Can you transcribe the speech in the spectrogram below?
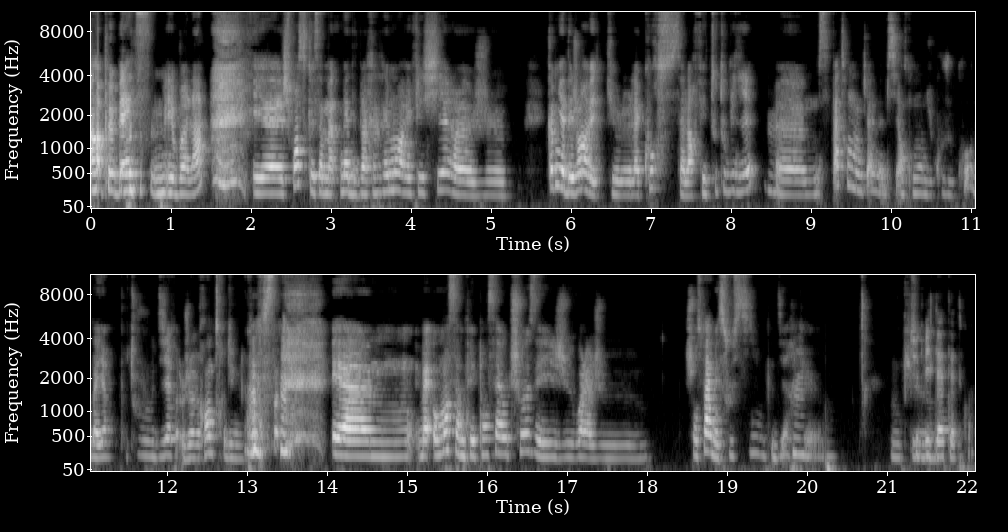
un peu bête, mais voilà. Et je pense que ça m'aide vraiment à réfléchir. je comme il y a des gens avec la course, ça leur fait tout oublier. Mm. Euh, c'est pas trop mon cas, même si en ce moment du coup je cours. D'ailleurs, pour tout vous dire, je rentre d'une course. et euh, bah, au moins ça me fait penser à autre chose et je voilà, je je pense pas à mes soucis, on peut dire mm. que. Donc, tu te vides la tête quoi.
